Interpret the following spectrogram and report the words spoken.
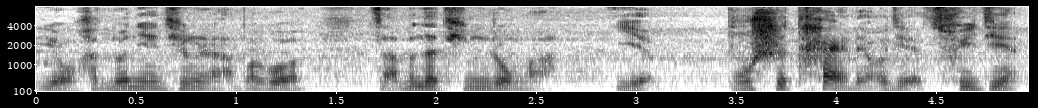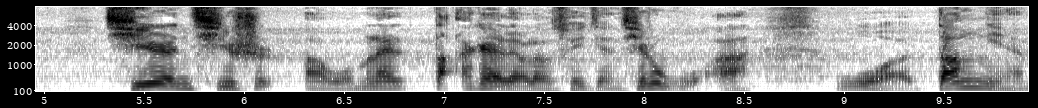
有很多年轻人啊，包括咱们的听众啊，也不是太了解崔健。奇人奇事啊，我们来大概聊聊崔健。其实我啊，我当年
